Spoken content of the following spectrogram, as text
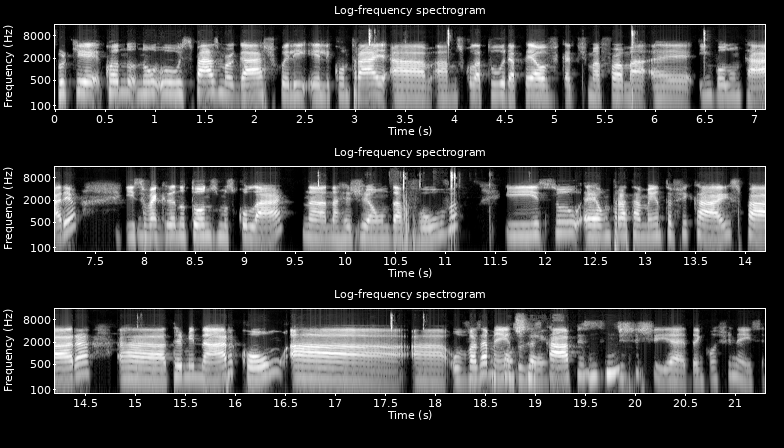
porque quando no, o espasmo orgástico ele, ele contrai a, a musculatura pélvica de uma forma é, involuntária, isso vai Uhum. criando tônus muscular na, na região da vulva, e isso é um tratamento eficaz para ah, terminar com a, a- o vazamento, os escapes Uhum. de xixi, é, da incontinência.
